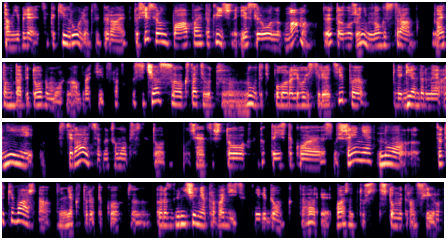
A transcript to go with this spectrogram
там является, какие роли он выбирает. То есть если он папа, это отлично. Если он мама, то это уже немного странно. На этом этапе тоже можно обратиться. Сейчас, э, кстати, вот, э, ну, вот эти полуролевые стереотипы, гендерные, они стираются в нашем обществе тоже. Получается, что как-то есть такое смешение, но все-таки важно некоторое такое вот э, разграничение проводить для ребенка. Да? И важно то, что мы транслируем.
